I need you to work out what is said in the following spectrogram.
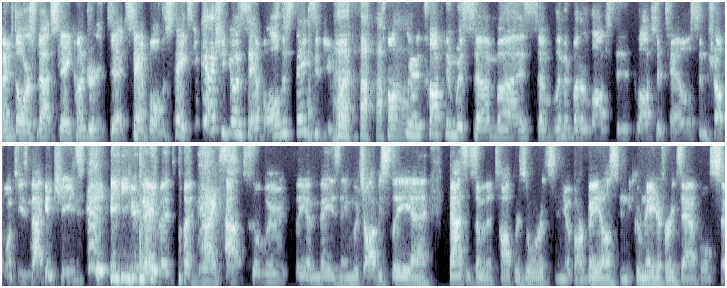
hundred dollars for that steak, hundred to sample all the steaks. You can actually go and sample all the steaks if you want top, you know, top them with some uh, some lemon butter lobster lobster tails, some truffle cheese mac and cheese, you name it. But nice. absolutely amazing. Which obviously uh, that's at some of the top resorts, you know, Barbados and Grenada, for example. So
